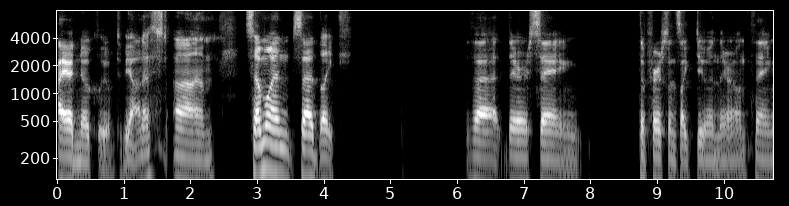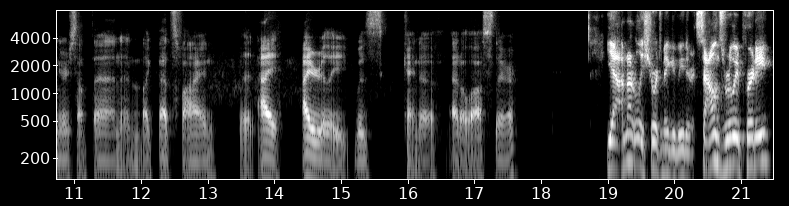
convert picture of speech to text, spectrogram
I had no clue to be honest. Um, someone said like that they're saying the person's like doing their own thing or something, and like that's fine. But I I really was kind of at a loss there. Yeah, I'm not really sure what to make of either. It sounds really pretty,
